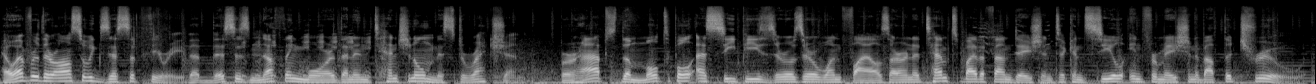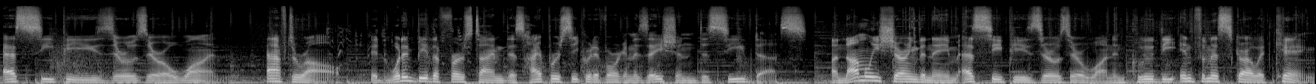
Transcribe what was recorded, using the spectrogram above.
However, there also exists a theory that this is nothing more than intentional misdirection. Perhaps the multiple SCP-001 files are an attempt by the Foundation to conceal information about the true SCP-001. After all, it wouldn't be the first time this hyper-secretive organization deceived us. Anomalies sharing the name SCP-001 include the infamous Scarlet King,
